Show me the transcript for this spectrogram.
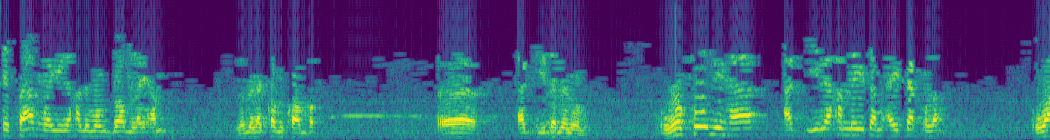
xisaa mooy yi nga xam ne moom doom lay am lu mel ne comme combre euh, ak yu demee noonu wa foomiha ak yi nga xam ne itam ay pepp la wa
